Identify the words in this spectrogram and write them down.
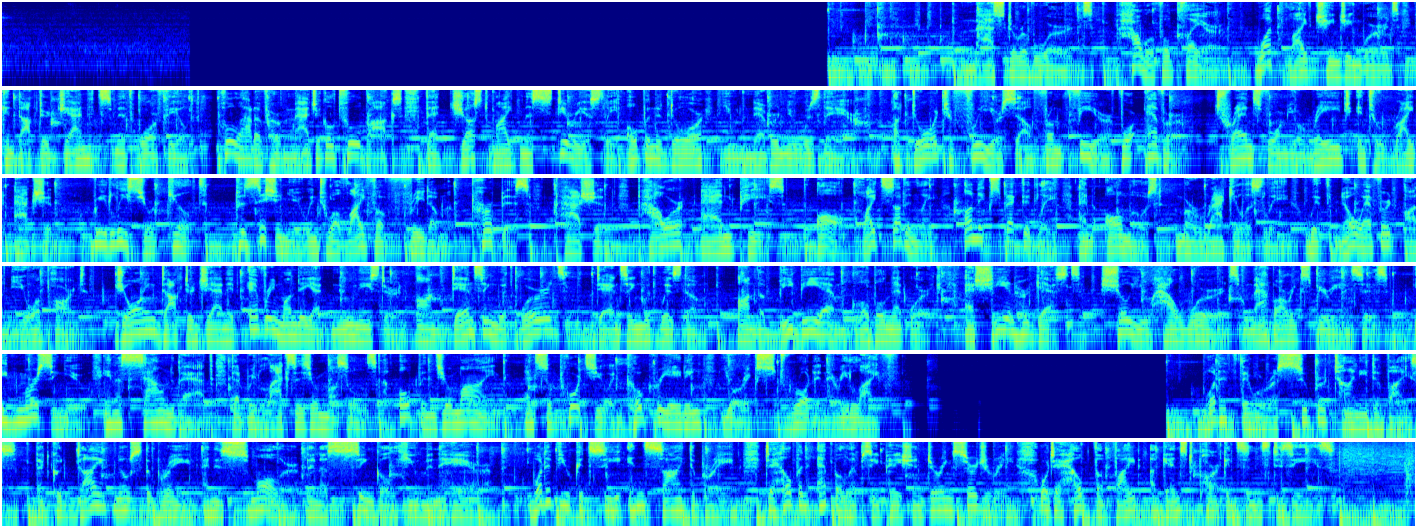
Powerful player. What life changing words can Dr. Janet Smith Warfield pull out of her magical toolbox that just might mysteriously open a door you never knew was there? A door to free yourself from fear forever. Transform your rage into right action. Release your guilt. Position you into a life of freedom, purpose, passion, power, and peace. All quite suddenly, unexpectedly, and almost miraculously with no effort on your part. Join Dr. Janet every Monday at noon Eastern on Dancing with Words, Dancing with Wisdom on the BBM Global Network as she and her guests show you how words map our experiences, immersing you in a sound bath that relaxes your muscles, opens your mind, and supports you in co creating your extraordinary life. What if there were a super tiny device that could diagnose the brain and is smaller than a single human hair? What if you could see inside the brain to help an epilepsy patient during surgery or to help the fight against Parkinson's disease?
